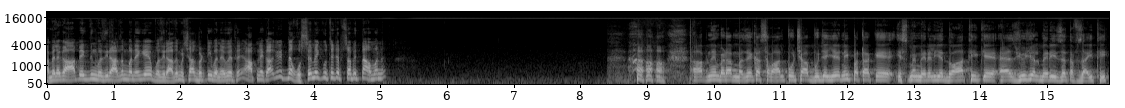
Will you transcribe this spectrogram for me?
हमें लगा आप एक दिन वजी अजम बनेंगे वजी अजम इर्शाद भट्टी बने हुए थे। आपने कहा कि इतने गुस्से में क्यों थे जब सब इतना अमन है? आपने बड़ा मज़े का सवाल पूछा। अब मुझे ये नहीं पता कि इसमें मेरे लिए दुआ थी कि एज़ यूजल मेरी इज़्ज़त अफजाई थी।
